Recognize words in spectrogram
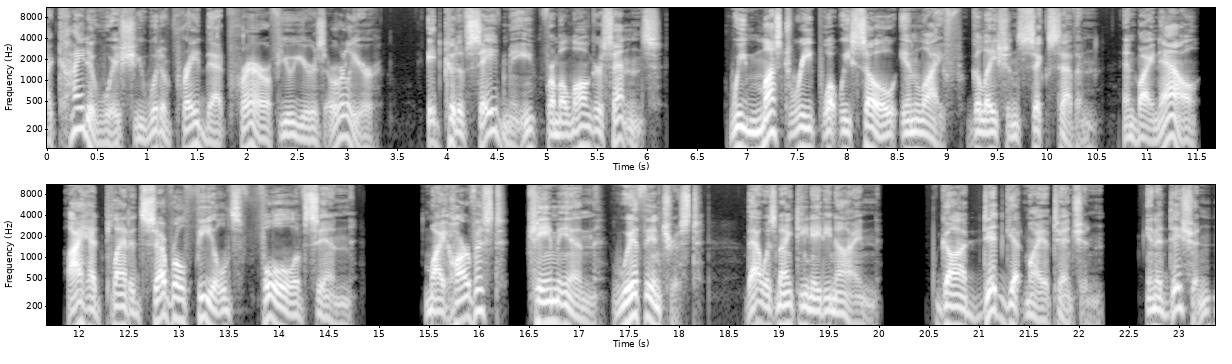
I kind of wish he would have prayed that prayer a few years earlier. It could have saved me from a longer sentence. We must reap what we sow in life, Galatians 6 7. And by now, I had planted several fields full of sin. My harvest came in with interest. That was 1989. God did get my attention. In addition,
